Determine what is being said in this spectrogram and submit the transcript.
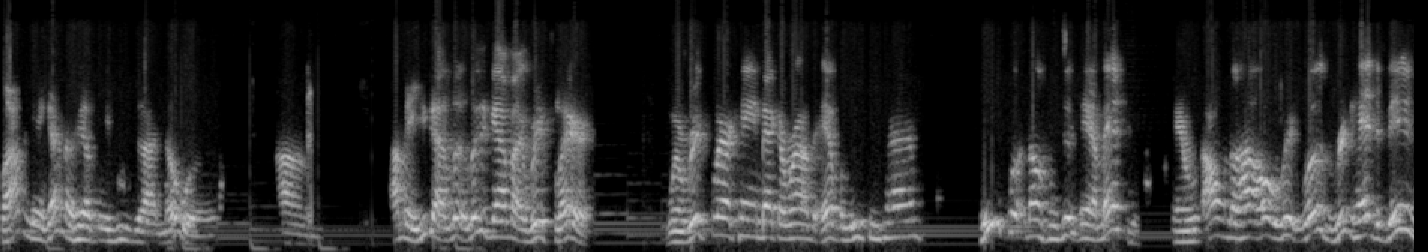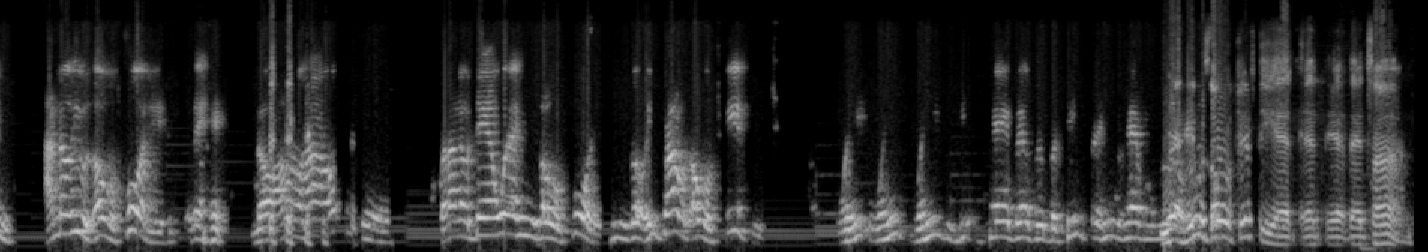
Bobby ain't got no health issues that I know of. Um, I mean, you got look look at a guy like Ric Flair. When Ric Flair came back around the evolution time, he was putting on some good damn matches. And I don't know how old Rick was. Rick had to been. I know he was over forty. no, I don't know how old he was, but I know damn well he was over forty. He was over, he probably was over fifty. When he when he when he was getting tag belts with Batista, he was having yeah he was over fifty at, at, at that time.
